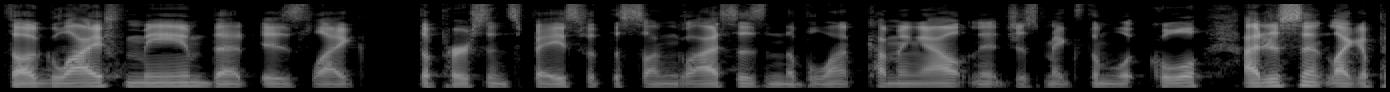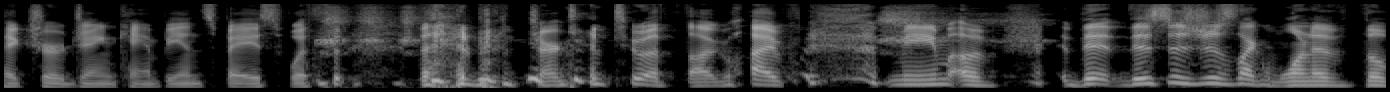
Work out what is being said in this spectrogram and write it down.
thug life meme that is like the person's face with the sunglasses and the blunt coming out and it just makes them look cool. I just sent like a picture of Jane Campion's face with that had been turned into a thug life meme of th- this is just like one of the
